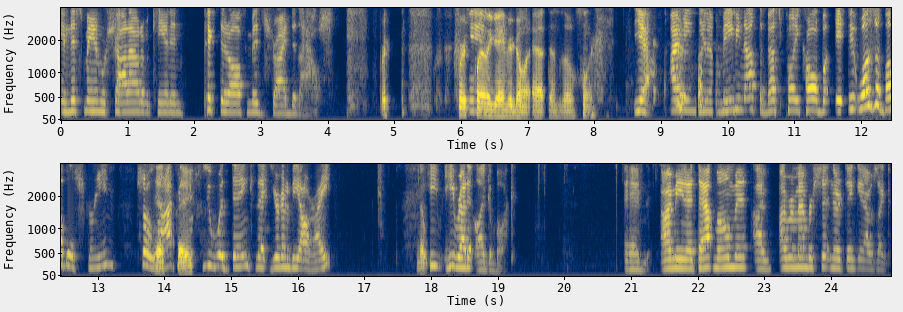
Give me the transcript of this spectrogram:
and this man was shot out of a cannon, picked it off mid stride to the house. First play of the game, you're going at Denzel. Ward. Yeah, I mean, you know, maybe not the best play call, but it, it was a bubble screen, so Yeah, logically you would think that you're going to be all right. Nope. He he read it like a book, and I mean, at that moment, I I remember sitting there thinking, I was like,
